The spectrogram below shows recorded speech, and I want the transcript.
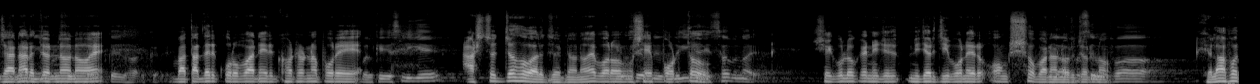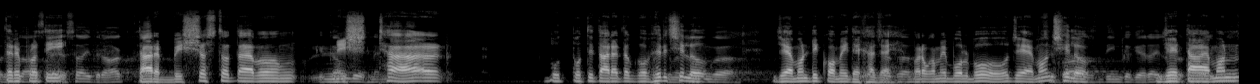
জানার জন্য নয় বা তাদের কোরবানির ঘটনা পরে আশ্চর্য হওয়ার জন্য নয় বরং সে পড়ত সেগুলোকে নিজের নিজের জীবনের অংশ বানানোর জন্য। খেলাফতের প্রতি তার বিশ্বস্ততা এবং নিষ্ঠার উৎপত্তি তার এত গভীর ছিল যে এমনটি কমই দেখা যায়। বরং আমি বলব যে এমন ছিল যে তা এমন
